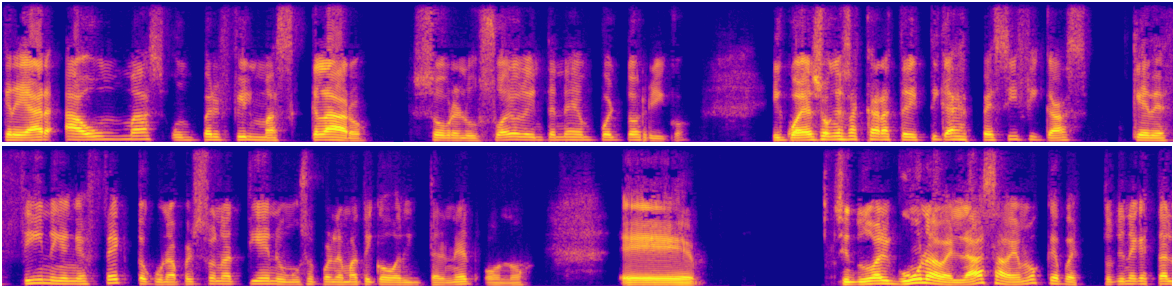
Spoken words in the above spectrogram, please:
crear aún más un perfil más claro sobre el usuario de Internet en Puerto Rico y cuáles son esas características específicas que definen en efecto que una persona tiene un uso problemático del Internet o no. Eh, sin duda alguna, ¿verdad? Sabemos que pues esto tiene que estar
